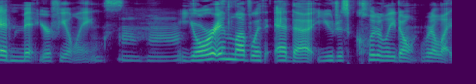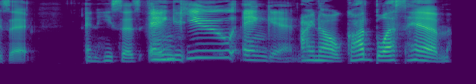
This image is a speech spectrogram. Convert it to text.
admit your feelings. Mm-hmm. You're in love with Eda. You just clearly don't realize it. And he says, Thank you, Engin. I know. God bless him.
